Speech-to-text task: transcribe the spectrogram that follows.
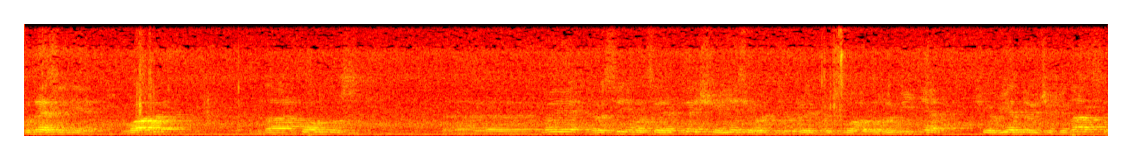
внесені вами на конкурс. Ми розцінюємо це як те, що є сьогодні вже прийшло розуміння, що об'єднуючи фінанси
